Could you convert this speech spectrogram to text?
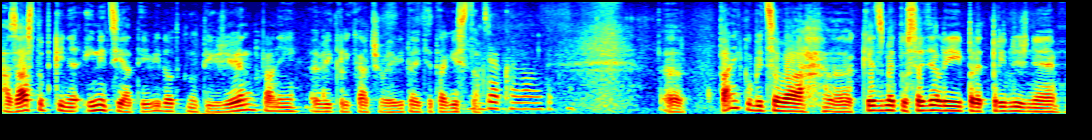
A zástupkyne iniciatívy dotknutých žien, pani Evy Klikáčovej. Vítajte takisto. Ďakujem veľmi pekne. E, pani Kubicová, e, keď sme tu sedeli pred približne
